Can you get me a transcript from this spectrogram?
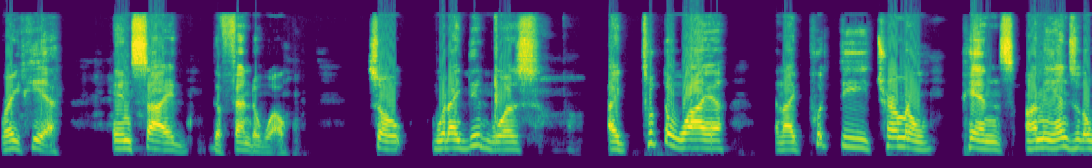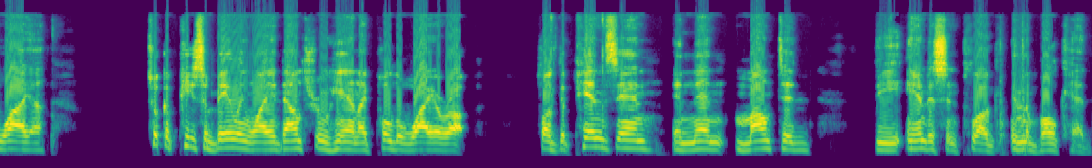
right here inside the fender well. So what I did was I took the wire and I put the terminal pins on the ends of the wire, took a piece of baling wire down through here and I pulled the wire up, plugged the pins in and then mounted the Anderson plug in the bulkhead.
